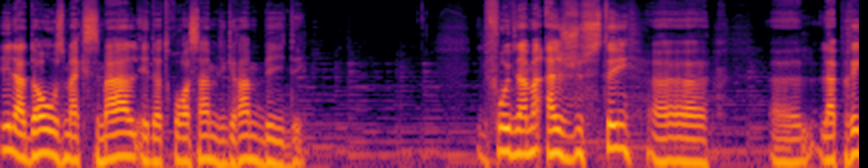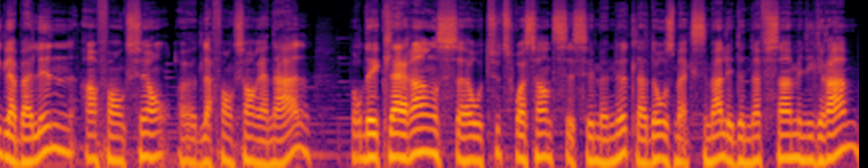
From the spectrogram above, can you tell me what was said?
et la dose maximale est de 300 mg BID. Il faut évidemment ajuster euh, euh, la préglabaline en fonction euh, de la fonction rénale. Pour des clairances au-dessus de 60 cc minutes, la dose maximale est de 900 mg,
